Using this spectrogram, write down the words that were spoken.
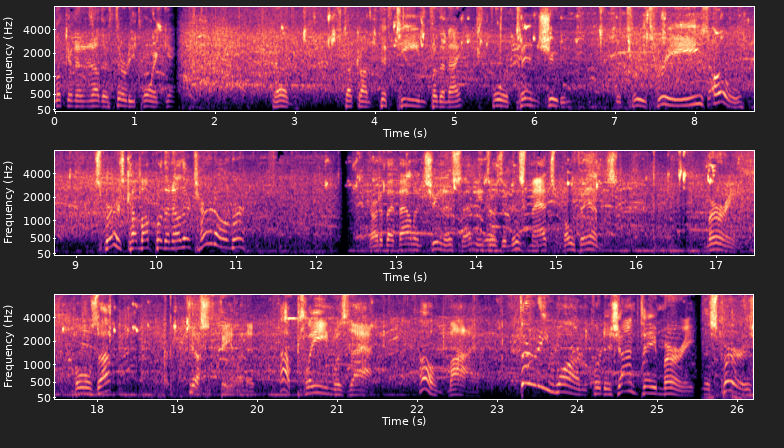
looking at another 30-point game. Doug stuck on 15 for the night, 4-10 shooting. The three threes. Oh, Spurs come up with another turnover. Guarded by Valanciunas. That means there's a mismatch both ends. Murray pulls up. Just feeling it. How clean was that? Oh, my. 31 for DeJounte Murray. The Spurs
